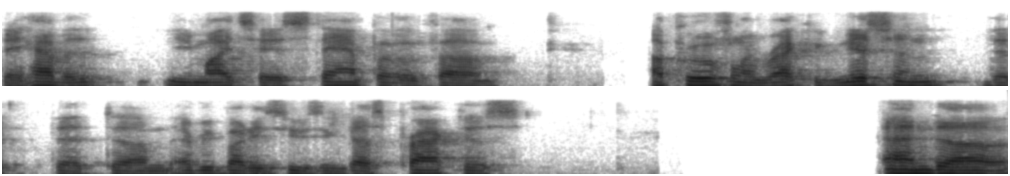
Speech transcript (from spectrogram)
They have a you might say a stamp of um, approval and recognition that that um, everybody's using best practice. And uh,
